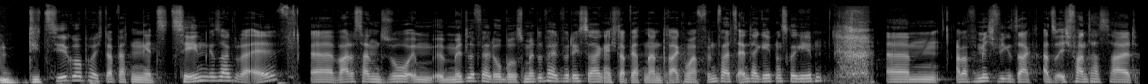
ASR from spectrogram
die Zielgruppe, ich glaube, wir hatten jetzt zehn gesagt oder elf, äh, war das dann so im, im, Mittelfeld, oberes Mittelfeld, würde ich sagen. Ich glaube, wir hatten dann 3,5 als Endergebnis gegeben. Ähm, aber für mich, wie gesagt, also ich fand das halt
